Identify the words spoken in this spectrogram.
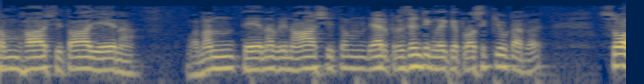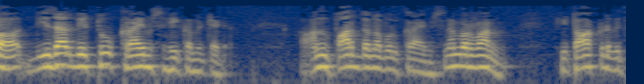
సంభాషితాయేన వనంతేన వినాశితం They are presenting like a prosecutor. Uh, so these are the two crimes he committed. Unpardonable crimes. Number one he talked with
